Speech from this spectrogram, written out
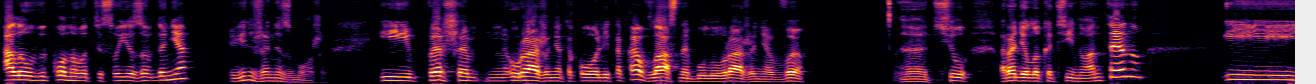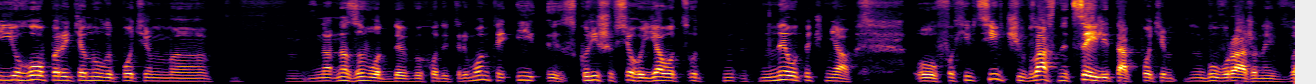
але виконувати своє завдання він вже не зможе. І перше ураження такого літака, власне, було ураження в е, цю радіолокаційну антенну і його перетягнули потім е, на, на завод, де виходить ремонти, і е, скоріше всього, я от, от не уточняв у фахівців, чи власне цей літак потім був уражений в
